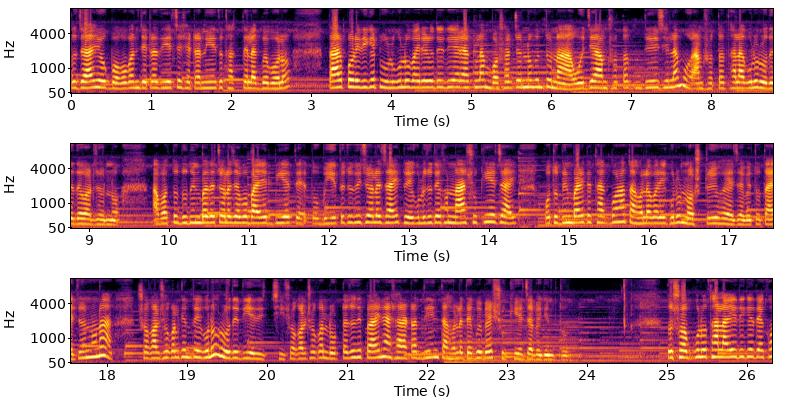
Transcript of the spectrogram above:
তো যাই হোক, ভগবান যেটা দিয়েছে সেটা নিয়ে তো থাকতে লাগবে, বলো। তারপর এদিকে টুলগুলো বাইরে রোদে দিয়ে রাখলাম, বসার জন্য কিন্তু না। ওই যে আমসত্তা দিয়েছিলাম, ওই আমসত্তার থালাগুলো রোদে দেওয়ার জন্য। আবার তো দুদিন বাদে চলে যাব বাইরের বিয়েতে। তো বিয়েতে যদি চলে যাই, তো এগুলো যদি এখন না শুকিয়ে যায়, কতদিন বাড়িতে থাকব না, তাহলে আবার এগুলো নষ্টই হয়ে যাবে। তো তাই জন্য না, সকাল সকাল কিন্তু এগুলো রোদে দিয়ে দিচ্ছি। সকাল সকাল রোদটা যদি পাই না সারাটা দিন, তাহলে দেখবে বেশ শুকিয়ে যাবে কিন্তু। তো সবগুলো থালা এদিকে দেখো,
